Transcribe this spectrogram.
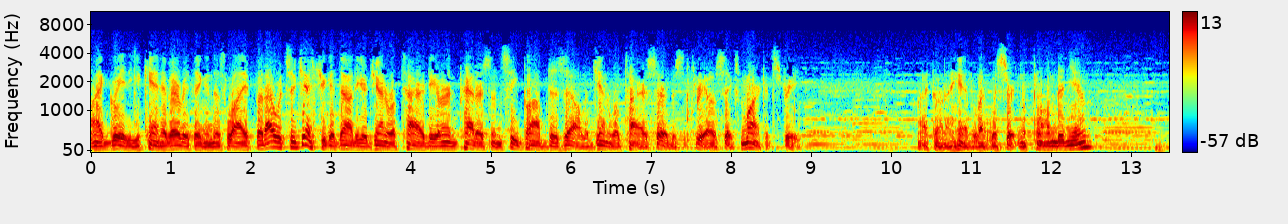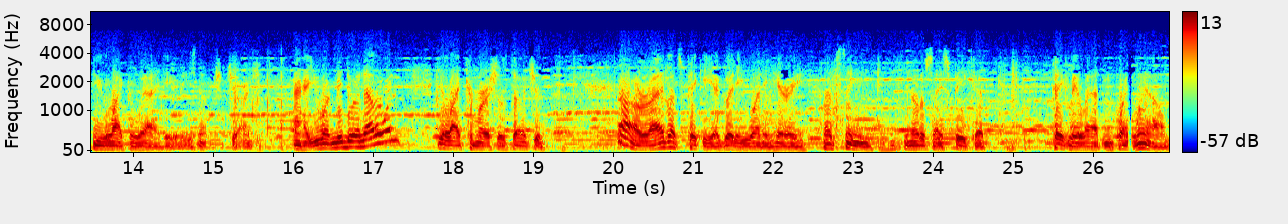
I agree that you can't have everything in this life, but I would suggest you get down to your General Tire dealer in Paterson, see Bob Dazell at General Tire Service at 306 Market Street. I thought I handled that with certain aplomb, didn't you? You like the way I do these, don't you, George? you want me to do another one? You like commercials, don't you? All right, let's picky a goody one Harry. Let's see. You notice I speak a pigly Latin quite well.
